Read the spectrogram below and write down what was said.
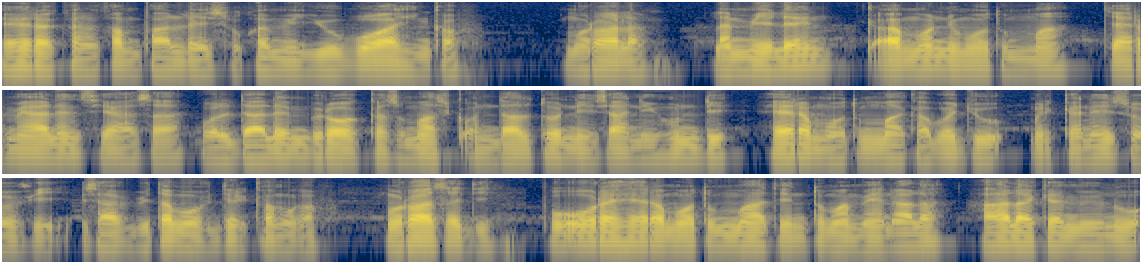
heera kana kan faalleessu kamiyyuu bu'aa hin qabu. Muraa lama. Lammiileen qaamonni mootummaa, jaarmiyaaleen siyaasaa, waldaaleen biroo akkasumas qondaaltonni isaanii hundi heera mootummaa kabajuu, mirkaneessuu fi isaaf bitamuuf dirqama qabu. Muraa sadii. Bu'uura heera mootummaatiin tumameen ala haala kamiinuu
